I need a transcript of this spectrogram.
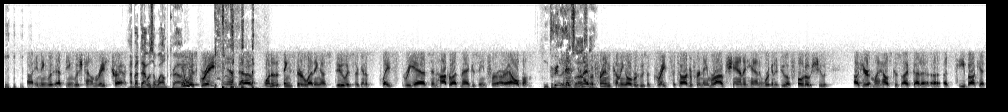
uh, in English at the Englishtown racetrack. I bet that was a wild crowd. It was great, and uh, one of the things they're letting us do is they're going to place three ads in Hot Rod magazine for our album. really, that's awesome. And I have a friend coming over who's a great photographer named Rob Shanahan, and we're going to do a photo shoot out here at my house because I've got a, a, a T bucket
